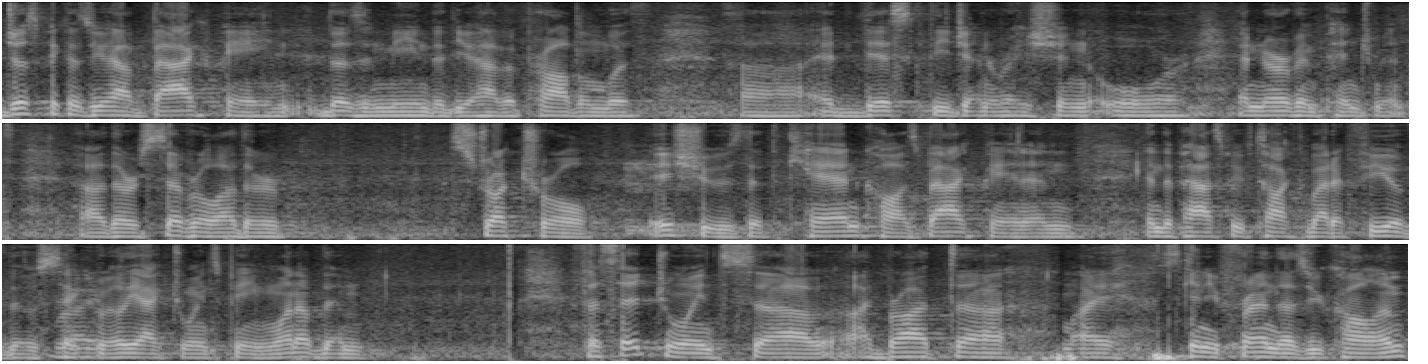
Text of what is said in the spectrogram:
Just because you have back pain doesn't mean that you have a problem with uh, a disc degeneration or a nerve impingement. Uh, there are several other structural issues that can cause back pain, and in the past we've talked about a few of those, sacroiliac right. joints being one of them. Facet joints, uh, I brought uh, my skinny friend, as you call him,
